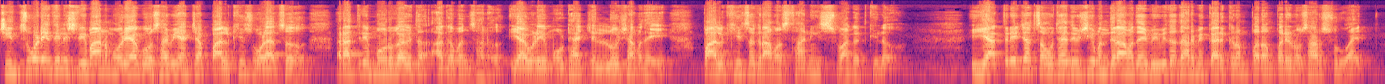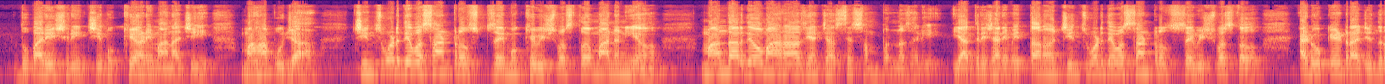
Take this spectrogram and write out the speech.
चिंचवड येथील श्रीमान मोर्या गोसावी यांच्या पालखी सोहळ्याचं रात्री मोरगाव इथं आगमन झालं. यावेळी मोठ्या जल्लोषामध्ये पालखीचं ग्रामस्थांनी स्वागत केलं. यात्रेच्या चौथ्या दिवशी मंदिरामध्ये विविध धार्मिक कार्यक्रम परंपरेनुसार सुरू आहेत. दुपारी श्रींची मुख्य आणि मानाची महापूजा चिंचवड देवस्थान ट्रस्टचे मुख्य विश्वस्त माननीय मांदारदेव महाराज यांच्या हस्ते संपन्न झाली. यात्रेच्या निमित्तानं चिंचवड देवस्थान ट्रस्टचे विश्वस्त ॲडव्होकेट राजेंद्र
